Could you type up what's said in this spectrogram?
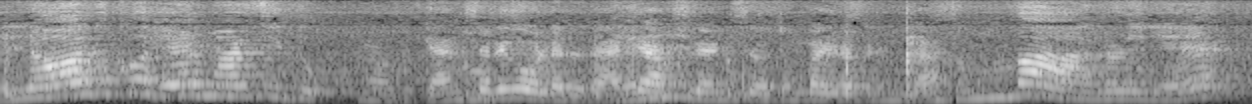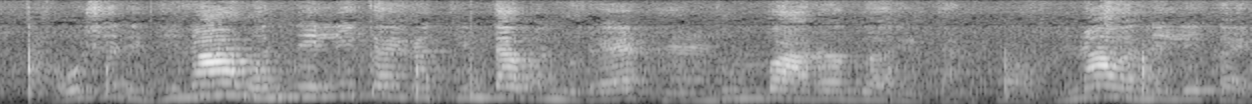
ಎಲ್ಲದಕ್ಕೂ ಹೇಳಿ ಮಾಡ್ತಿದ್ದು ಹೌದು ಕ್ಯಾನ್ಸರಿಗೂ ಒಳ್ಳೇದು ಆಂಟಿ ಆಕ್ಸಿಡೆಂಟ್ಸ್ ತುಂಬಾ ಇರೋದ್ರಿಂದ. ತುಂಬಾ ಅದರೊಳಗೆ ಔಷಧಿ ದಿನ ಒಂದ್ ನೆಲ್ಲಿಕಾಯಿನ ತಿಂತಾ ಬಂದ್ಬಿಟ್ರೆ ತುಂಬಾ ಆರೋಗ್ಯವಾಗಿರ್ತಾನೆ ಹೌದು. ದಿನ ಒಂದ್ ನೆಲ್ಲಿಕಾಯಿ?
